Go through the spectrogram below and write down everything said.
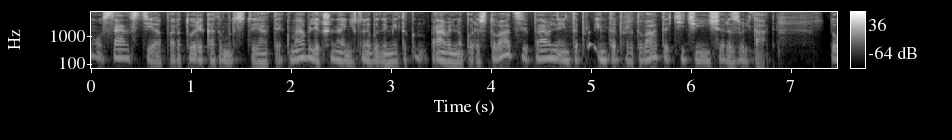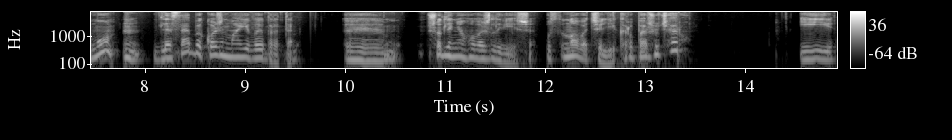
ну, сенс в цій апаратурі, яка там буде стояти як меблі, якщо навіть ніхто не буде вміти правильно користуватися і правильно інтерпретувати ті чи інші результати. Тому для себе кожен має вибрати, що для нього важливіше? Установа чи лікар у першу чергу, і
